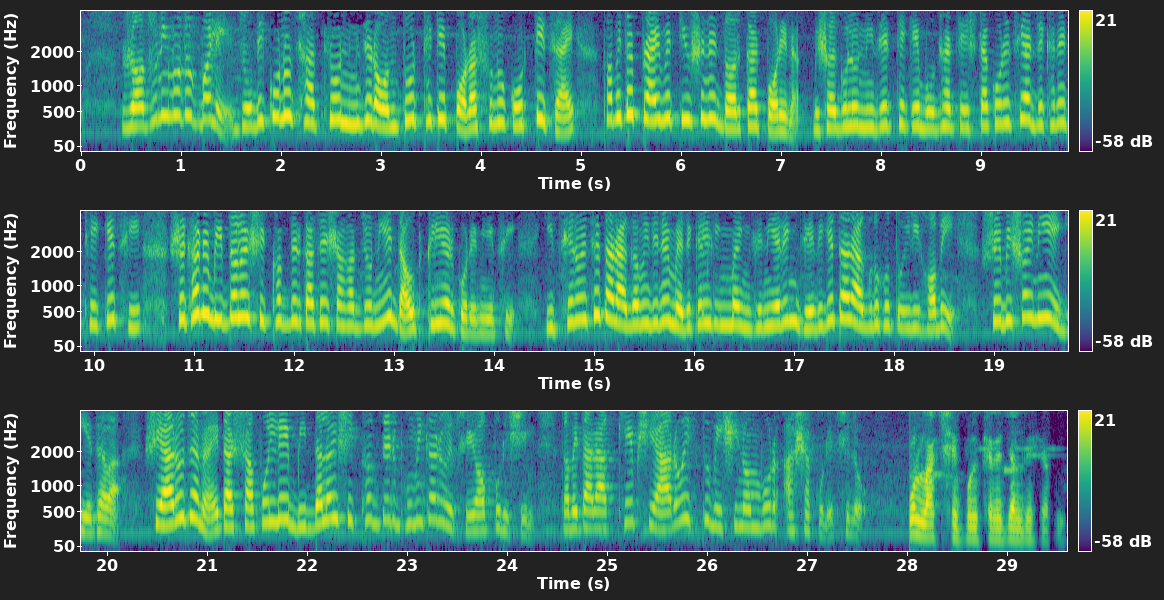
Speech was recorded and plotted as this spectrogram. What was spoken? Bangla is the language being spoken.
রজনী মোদক বলে, যদি কোনো ছাত্র নিজের অন্তর থেকে পড়াশুনো করতে চায়, তবে তার প্রাইভেট টিউশনের দরকার পড়ে না। বিষয়গুলো নিজের থেকে বোঝার চেষ্টা করেছি আর যেখানে ঠেকেছি, সেখানে বিদ্যালয়ের শিক্ষকদের কাছে সাহায্য নিয়ে ডাউট ক্লিয়ার করে নিয়েছি। ইচ্ছে রয়েছে তার আগামী দিনে মেডিকেল কিংবা ইঞ্জিনিয়ারিং যেদিকে তার আগ্রহ তৈরি হবে, সে বিষয় নিয়ে এগিয়ে যাওয়া। সে আরও জানায় তার সাফল্যে বিদ্যালয় শিক্ষকদের ভূমিকা রয়েছে অপরিসীম তবে তার আক্ষেপ সে আরও একটু বেশি নম্বর আশা করেছিল। কেমন লাগছে পরীক্ষার রেজাল্ট দেখে আপনি?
